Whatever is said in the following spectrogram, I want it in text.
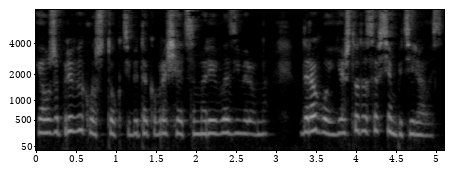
я уже привыкла, что к тебе так обращается Мария Владимировна. Дорогой, я что-то совсем потерялась.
